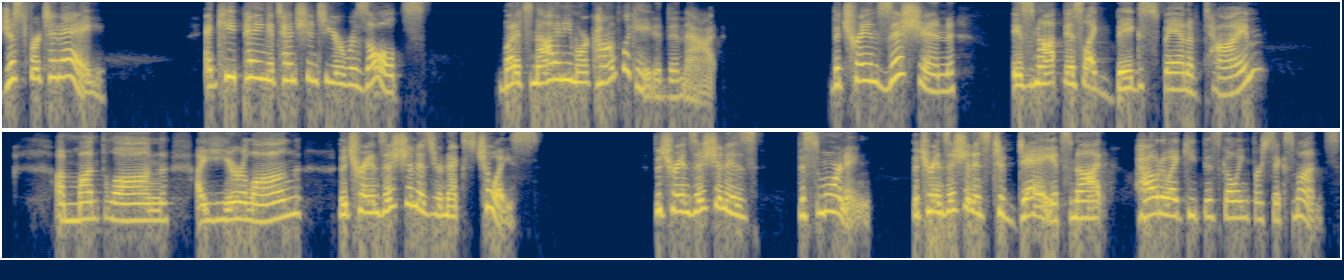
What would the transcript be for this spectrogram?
just for today. And keep paying attention to your results, but it's not any more complicated than that. The transition is not this like big span of time, a month long, a year long. The transition is your next choice. The transition is this morning. The transition is today. It's not how do I keep this going for six months?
